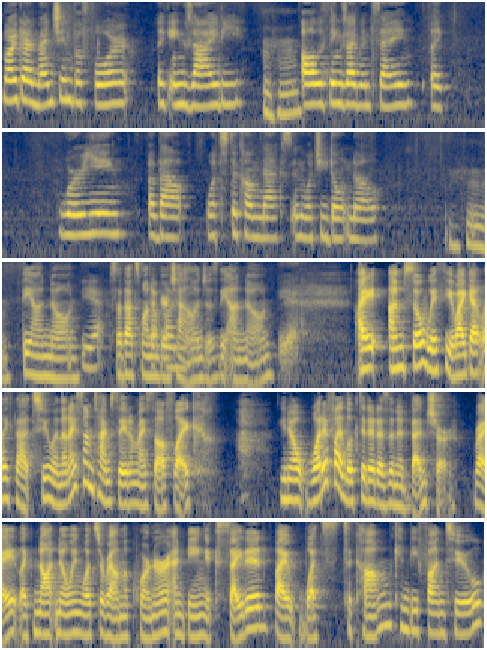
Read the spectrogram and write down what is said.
Like I mentioned before, like anxiety, mm-hmm. all the things I've been saying, like worrying about what's to come next and what you don't know. Mm-hmm. The unknown. Yeah. So that's one the of your unknown. challenges, the unknown. Yeah. I I'm so with you. I get like that too. And then I sometimes say to myself like you know, what if I looked at it as an adventure, right? Like not knowing what's around the corner and being excited by what's to come can be fun too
